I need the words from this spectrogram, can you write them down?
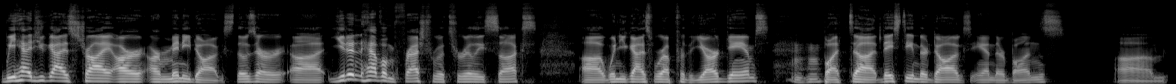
we had you guys try our our mini dogs. Those are uh you didn't have them fresh, which really sucks. Uh, when you guys were up for the yard games, Mhm. but uh, they steam their dogs and their buns. Um,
